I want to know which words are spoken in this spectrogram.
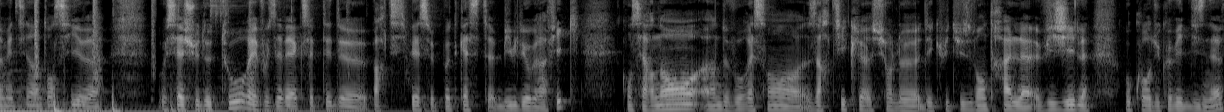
de médecine intensive au CHU de Tours et vous avez accepté de participer à ce podcast bibliographique concernant un de vos récents articles sur le décubitus ventral vigile au cours du Covid-19,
